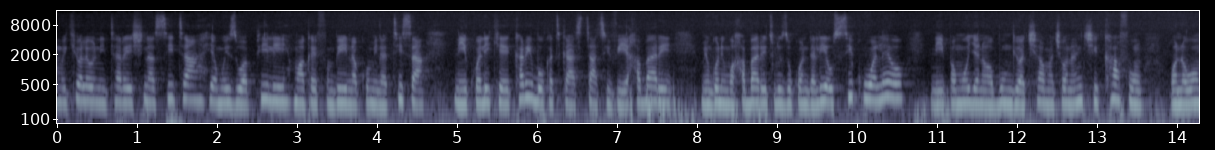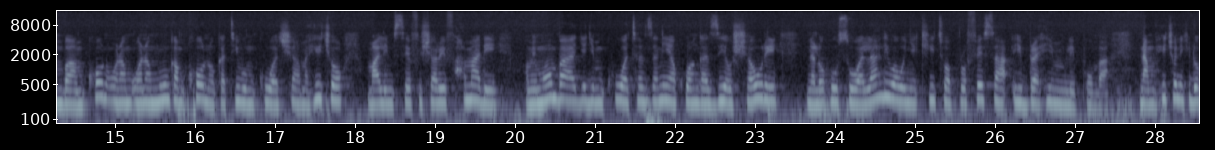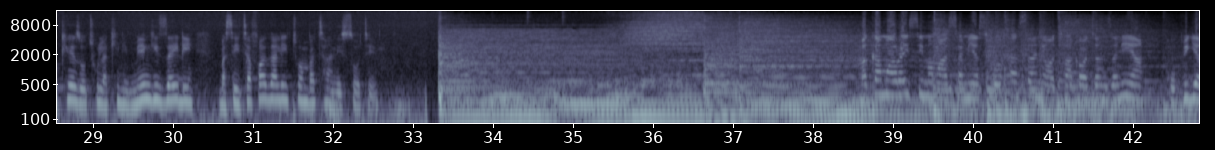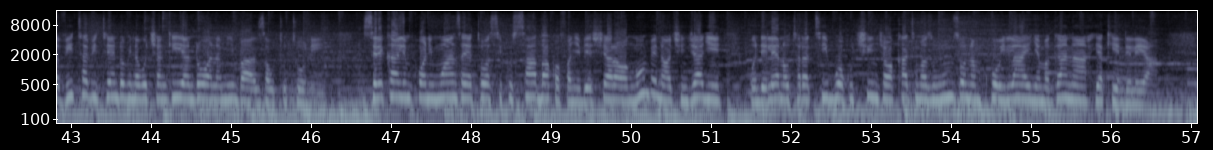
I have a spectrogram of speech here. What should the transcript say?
Nam, ikiwa leo ni tarehe 26 ya mwezi wa pili mwaka 2019, ni kualike karibu katika Star TV ya habari. Miongoni mwa habari tulizokuandalia usiku wa leo ni pamoja na wabunge wa chama cha wananchi kafu wanaomba mkono, wanamuunga mkono katibu mkuu wa chama hicho Maalim Seif Sharif Hamadi wamemwomba jaji mkuu wa Tanzania kuangazia ushauri linalohusu uhalali wa wenyekiti wa Profesa Ibrahim Lipumba. Nam, hicho ni kidokezo tu, lakini mengi zaidi, basi tafadhali tuambatane sote. Makamu wa Rais Mama Samia Suluhu Hassan awataka Watanzania kupiga vita vitendo vinavyochangia ndoa na mimba za utotoni. Serikali mkoani Mwanza yatoa siku saba kwa wafanyabiashara wa ng'ombe na wachinjaji kuendelea na utaratibu wa kuchinja wakati mazungumzo na mkuu wa wilaya Nyamagana yakiendelea.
